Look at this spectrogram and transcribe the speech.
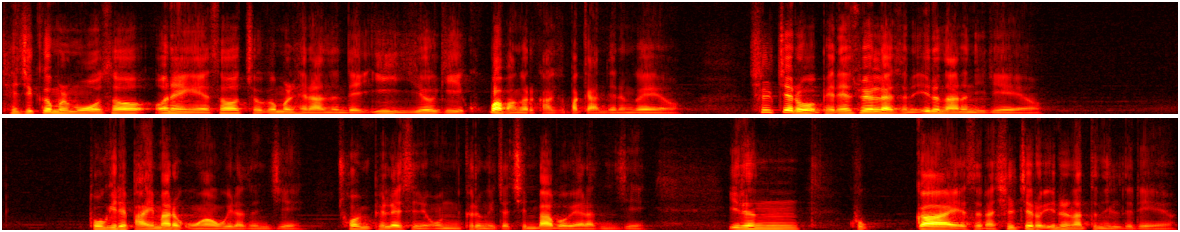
퇴직금을 모아서 은행에서 저금을 해놨는데 이 2억이 국밥 한 그릇 가격밖에 안 되는 거예요. 실제로 베네수엘라에서는 일어나는 일이에요. 독일의 바이마르 공화국이라든지 초인플레이션이 온 그런 거 있죠. 짐바브웨라든지 이런 국가에서는 실제로 일어났던 일들이에요.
